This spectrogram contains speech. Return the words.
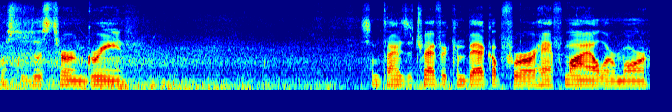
Must have just turned green. Sometimes the traffic can back up for a half mile or more.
